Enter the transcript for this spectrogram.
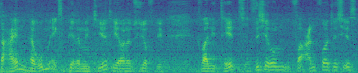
daheim herum experimentiert, hier auch natürlich für die Qualitätssicherung verantwortlich ist.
